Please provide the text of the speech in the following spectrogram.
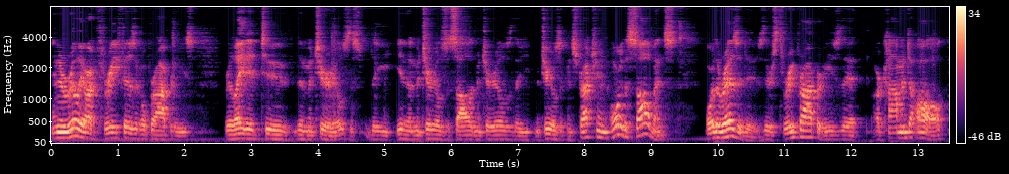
And there really are three physical properties related to the materials, the, the, either the materials, the solid materials, the materials of construction, or the solvents or the residues. There's three properties that are common to all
